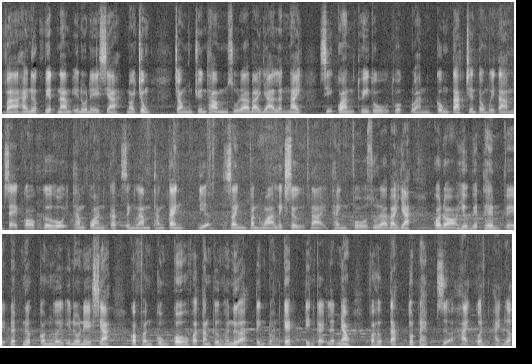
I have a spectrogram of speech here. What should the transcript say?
và hai nước Việt Nam Indonesia nói chung. Trong chuyến thăm Surabaya lần này, sĩ quan thủy thủ thuộc đoàn công tác trên tàu 18 sẽ có cơ hội tham quan các danh lam thắng cảnh, địa danh văn hóa lịch sử tại thành phố Surabaya, qua đó hiểu biết thêm về đất nước con người Indonesia, góp phần củng cố và tăng cường hơn nữa tình đoàn kết, tin cậy lẫn nhau và hợp tác tốt đẹp giữa hải quân hai nước.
